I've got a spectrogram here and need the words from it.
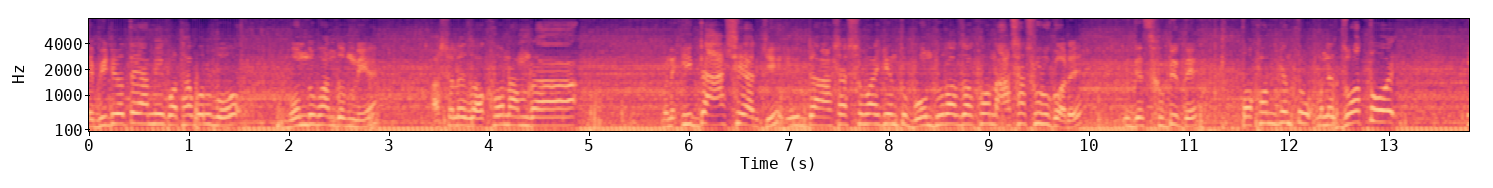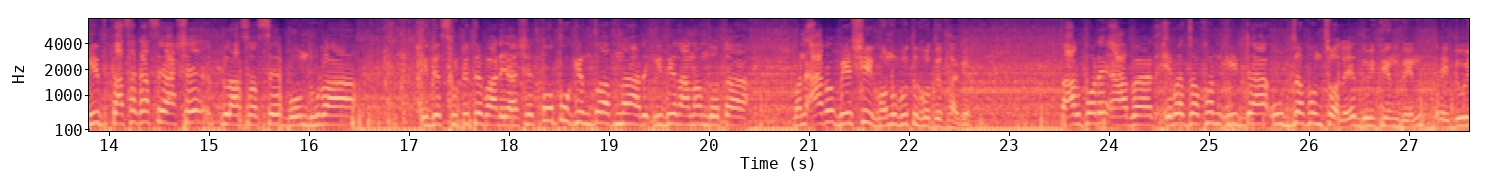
এই ভিডিওতে আমি কথা বলব বন্ধু বান্ধব নিয়ে। আসলে যখন আমরা মানে ঈদটা আসে আর কি, ঈদটা আসার সময় কিন্তু বন্ধুরা যখন আসা শুরু করে ঈদের ছুটিতে, তখন কিন্তু মানে যত ঈদ কাছাকাছি আসে প্লাস আছে বন্ধুরা ঈদের ছুটিতে বাড়ি আসে, তত কিন্তু আপনার ঈদের আনন্দটা মানে আরও বেশি ঘনীভূত হতে থাকে। তারপরে আবার এবার যখন ঈদটা উদযাপন চলে দুই, তিন দিন, এই দুই,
